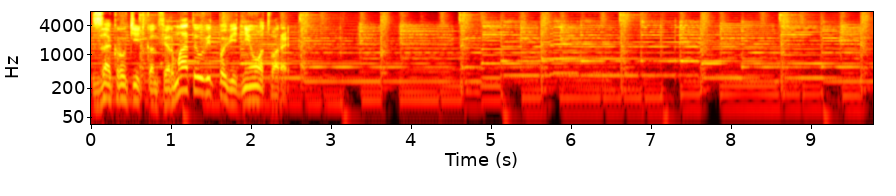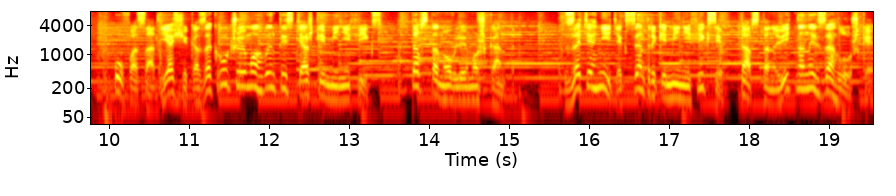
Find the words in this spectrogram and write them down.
Закрутіть конфірмати у відповідні отвори. У фасад ящика закручуємо гвинти стяжки Мініфікс та встановлюємо шканти. Затягніть ексцентрики мініфіксів та встановіть на них заглушки.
